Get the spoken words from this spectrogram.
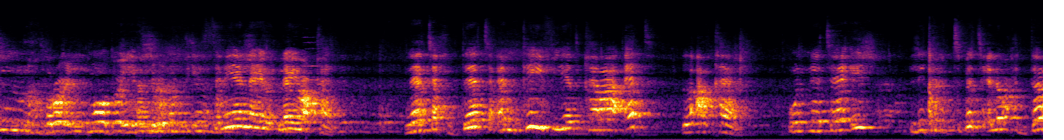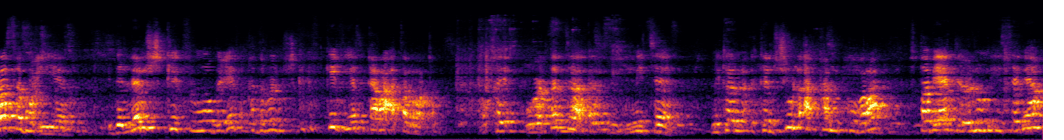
نهضروا على الموضوعيه في العلوم الإنسانية لا, لا يعقل. نتحدث عن كيفية قراءة الأرقام والنتائج اللي ترتبت على واحد الدراسه معينة. إذا لا نشكك في الموضوعية نقدر نشكك في كيفية قراءة الرقم. وعطيتها مثال ملي كنمشيو للارقام الكبرى؟ في طبيعة العلوم الإنسانية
